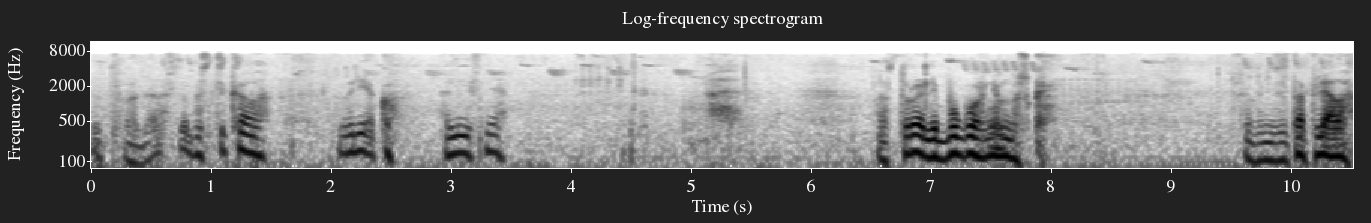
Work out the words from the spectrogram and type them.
Тут вода, чтобы стекала в реку лишняя. Построили бугор немножко, чтобы не затопляло.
